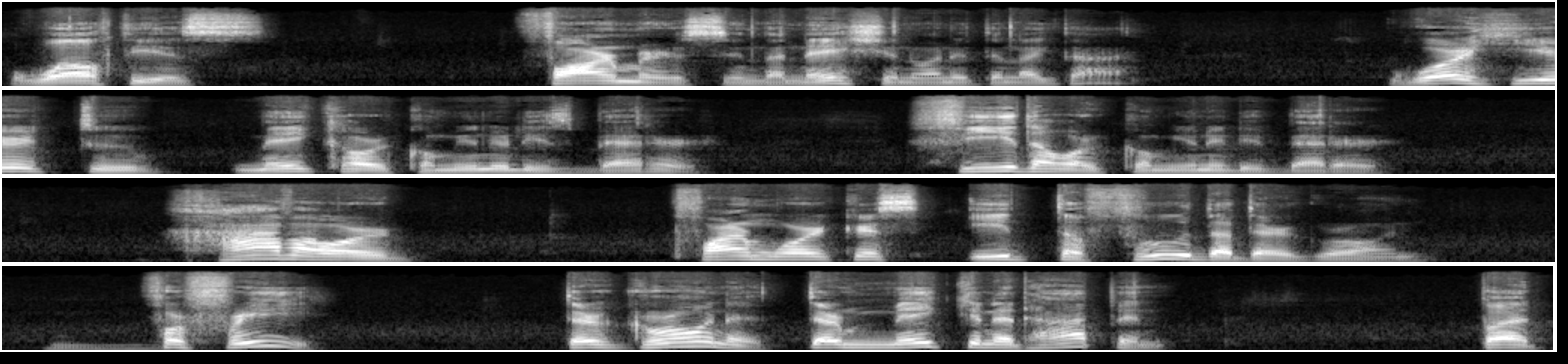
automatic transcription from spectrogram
wealthiest farmers in the nation or anything like that. We're here to make our communities better, feed our community better, have our farm workers eat the food that they're growing for free. They're growing it, they're making it happen. But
